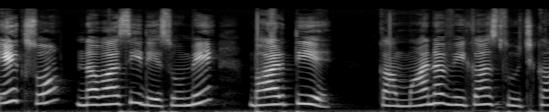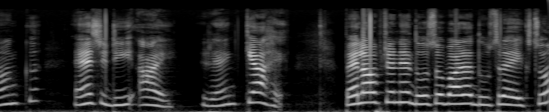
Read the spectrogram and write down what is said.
एक सौ नवासी देशों में भारतीय का मानव विकास सूचकांक एच डी आई रैंक क्या है? पहला ऑप्शन है 212 दूसरा एक सौ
